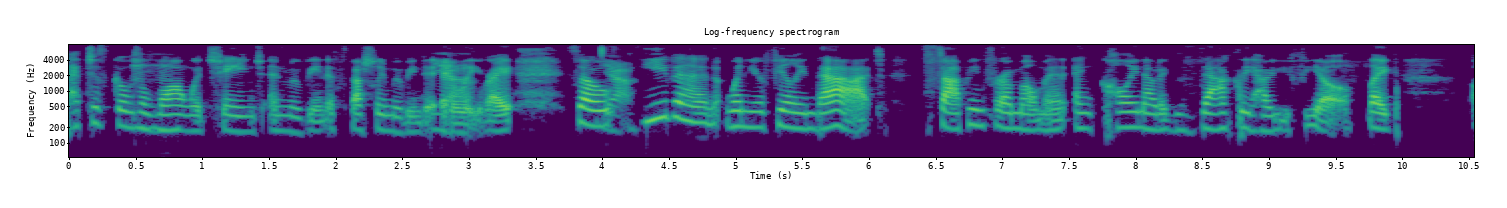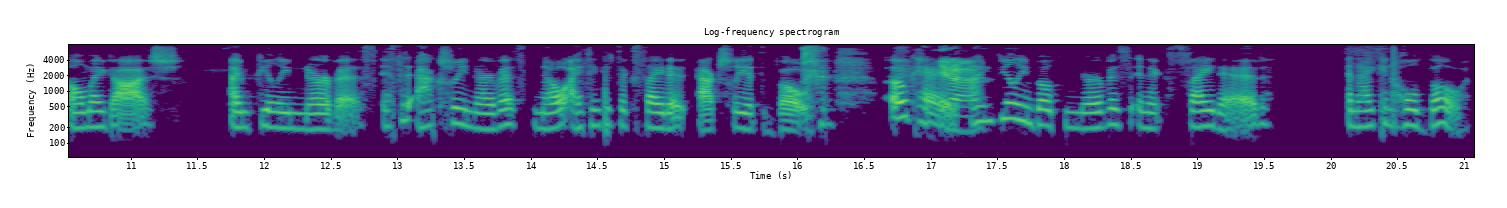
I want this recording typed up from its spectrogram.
that just goes mm-hmm. along with change and moving especially moving to yeah. italy right so yeah. even when you're feeling that stopping for a moment and calling out exactly how you feel like oh my gosh i'm feeling nervous is it actually nervous no i think it's excited actually it's both okay yeah. i'm feeling both nervous and excited and i can hold both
